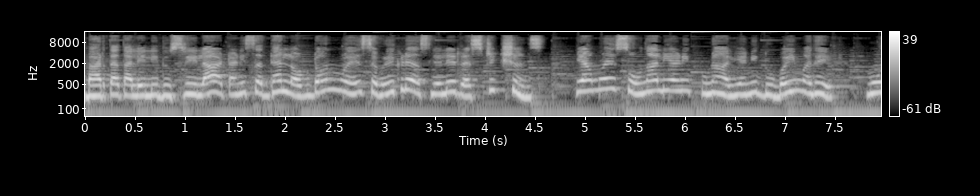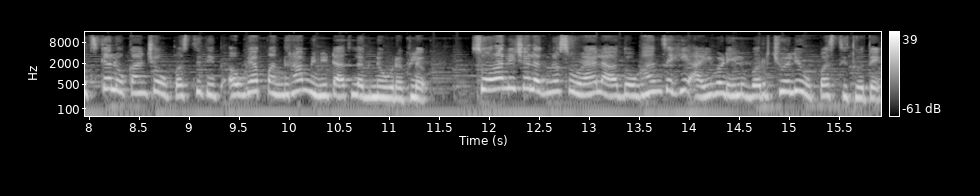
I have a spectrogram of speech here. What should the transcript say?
भारतात आलेली दुसरी लाट आणि सध्या लॉकडाऊनमुळे सगळीकडे असलेले रेस्ट्रिक्शन्स यामुळे सोनाली आणि कुणाल यांनी दुबईमध्ये मोजक्या लोकांच्या उपस्थितीत अवघ्या पंधरा मिनिटात लग्न उरकलं. सोनालीच्या लग्न सोहळ्याला दोघांचेही आई वडील व्हर्च्युअली उपस्थित होते.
